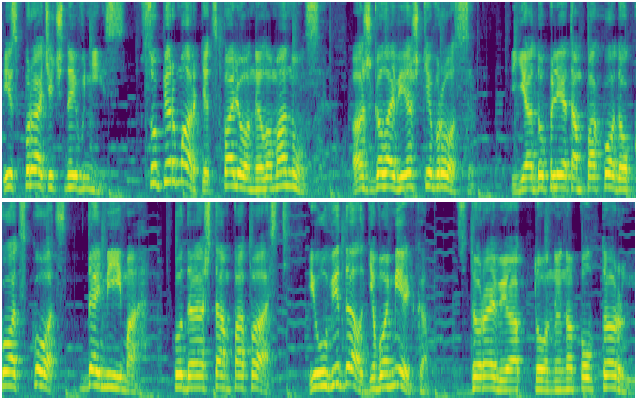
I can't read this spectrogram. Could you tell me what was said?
Из прачечной вниз. Супермаркет спаленный ломанулся. Аж головешки в россыпь. Я дуплетом по ходу коц-коц, да мимо. Куда ж там попасть? И увидал его мельком. Здоровяк тонны на полторы.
